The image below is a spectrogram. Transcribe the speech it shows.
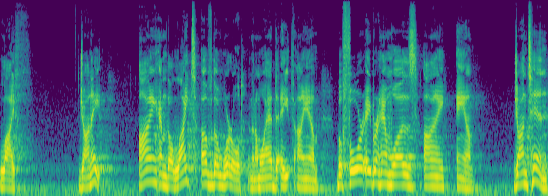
life. John 8 I am the light of the world. And then I'm going to add the eighth I am. Before Abraham was, I am. John 10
